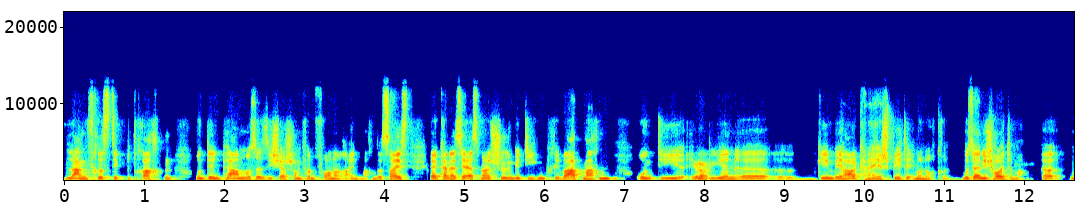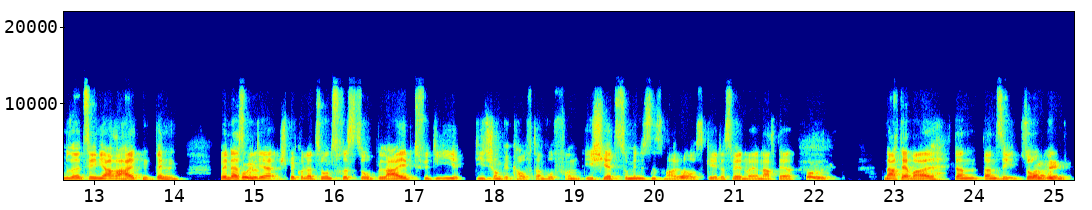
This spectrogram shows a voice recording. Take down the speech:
langfristig betrachten und den Plan muss er sich ja schon von vornherein machen. Das heißt, er kann es ja erstmal schön gediegen privat machen und die Immobilien äh, äh GmbH kann er ja später immer noch gründen. Muss er nicht heute machen. Ja, muss er zehn Jahre halten, wenn, wenn das cool. mit der Spekulationsfrist so bleibt, für die, die es schon gekauft haben, wovon ich jetzt zumindest mal ja. ausgehe. Das werden wir ja nach der, cool. nach der Wahl dann, dann sehen. So, dann sehen.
